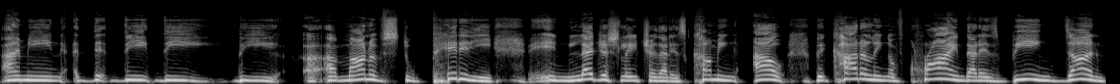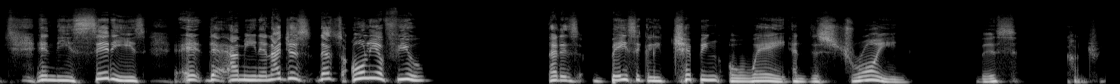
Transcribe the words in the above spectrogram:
I mean, the, the, the, the uh, amount of stupidity in legislature that is coming out, the coddling of crime that is being done in these cities. It, I mean, and I just, that's only a few that is basically chipping away and destroying this country.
